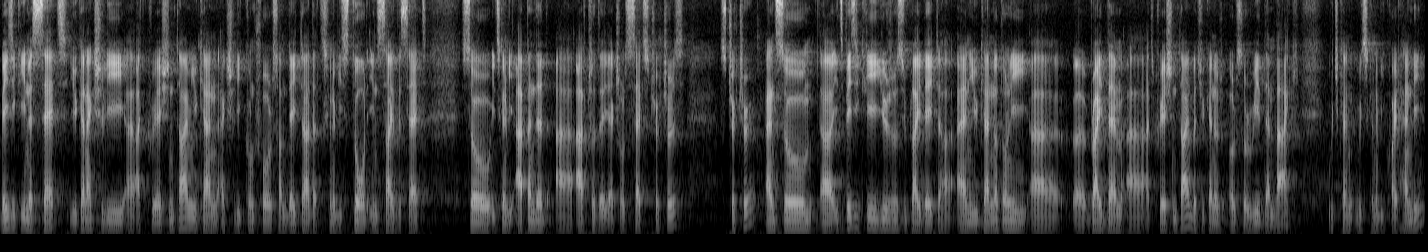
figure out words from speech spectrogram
Basically, in a set, you can actually, uh, at creation time, you can actually control some data that's going to be stored inside the set. So it's going to be appended uh, after the actual set structures structure. And so uh, it's basically user supply data, and you can not only uh, uh, write them uh, at creation time, but you can also read them back, which, can, which is going to be quite handy.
